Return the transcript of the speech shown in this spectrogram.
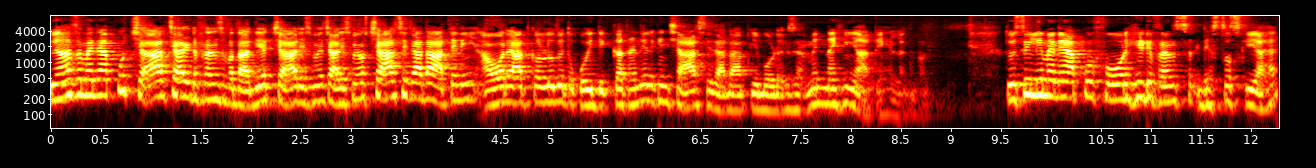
तो यहाँ से मैंने आपको चार चार डिफरेंस बता दिया, चार इसमें चार इसमें, और चार से ज़्यादा आते नहीं, और याद कर लोगे तो कोई दिक्कत है नहीं, लेकिन चार से ज़्यादा आपके बोर्ड एग्ज़ाम में नहीं आते हैं लगभग। तो इसीलिए मैंने आपको फोर ही डिफरेंस डिस्कस किया है।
